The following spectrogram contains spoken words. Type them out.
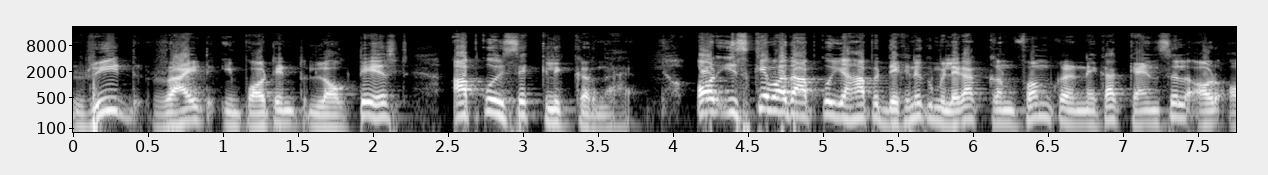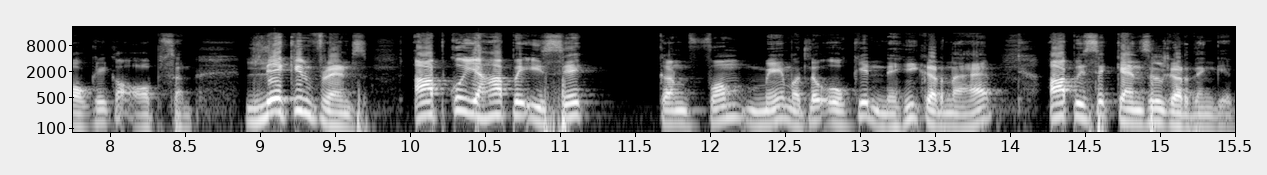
Read right important log test आपको इसे क्लिक करना है। और इसके बाद आपको यहाँ पे देखने को मिलेगा कंफर्म करने का कैंसिल और ओके का ऑप्शन लेकिन फ्रेंड्स आपको यहाँ पे इसे कंफर्म में मतलब ओके नहीं करना है, आप इसे कैंसिल कर देंगे,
